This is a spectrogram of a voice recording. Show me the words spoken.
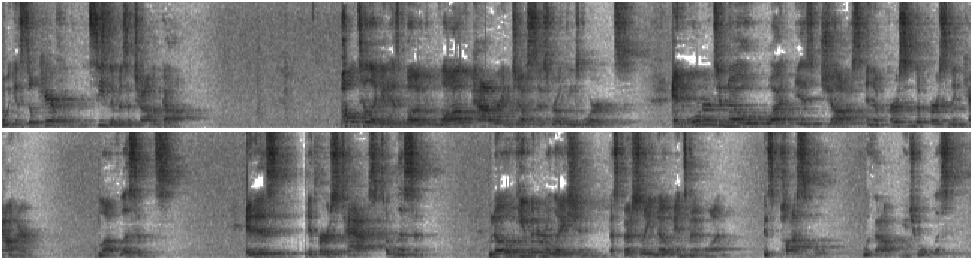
But we can still care for them and see them as a child of God. Paul Tillich, in his book, Love, Power and Justice, wrote these words In order to know what is just in a person to person encounter, love listens. It is its first task to listen. No human relation, especially no intimate one, is possible without mutual listening.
